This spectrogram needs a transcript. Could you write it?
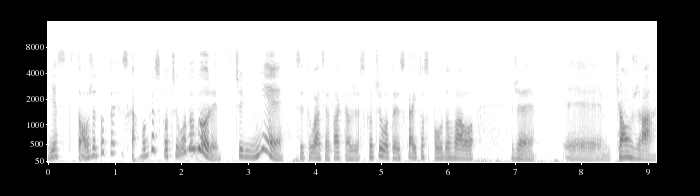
jest to, że to TSH w ogóle skoczyło do góry. Czyli nie sytuacja taka, że skoczyło TSH i to spowodowało, że ciąża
